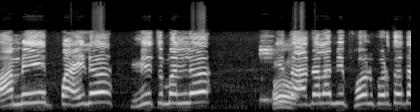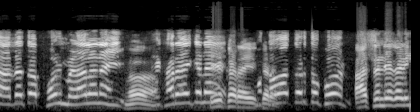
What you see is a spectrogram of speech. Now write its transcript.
आम्ही पाहिलं मीच म्हणलं की हो. दादाला मी फोन करतो दादाचा फोन मिळाला नाही. हा. हे खरं आहे का नाही? हे खरं आहे, मग खरं. केव्हा करतो फोन? आज संध्याकाळी.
